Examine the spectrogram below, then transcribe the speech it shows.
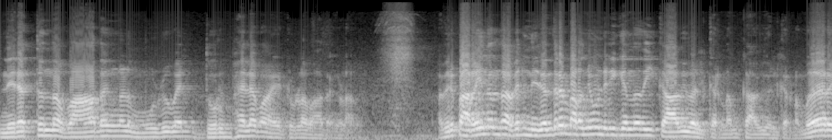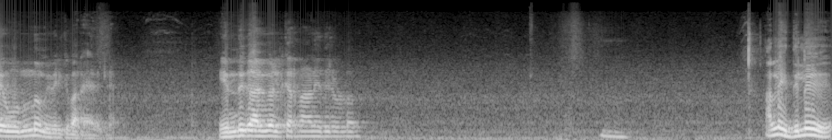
നിരത്തുന്ന വാദങ്ങൾ മുഴുവൻ ദുർബലമായിട്ടുള്ള വാദങ്ങളാണ്. അവർ പറയുന്നത് അവർ നിരന്തരം പറഞ്ഞുകൊണ്ടിരിക്കുന്നത് ഈ കാവ്യവൽക്കരണം കാവ്യവൽക്കരണം. വേറെ ഒന്നും ഇവർക്ക് പറയാനില്ല. എന്ത് കാവ്യവൽക്കരണമാണ് ഇതിലുള്ളത്? അല്ല ഇതിൽ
